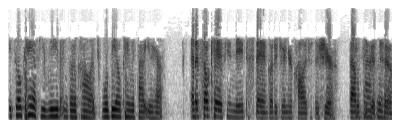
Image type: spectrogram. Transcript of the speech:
it's okay if you leave and go to college. We'll be okay without you here. And it's okay if you need to stay and go to junior college this year. That'll exactly. be good too.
